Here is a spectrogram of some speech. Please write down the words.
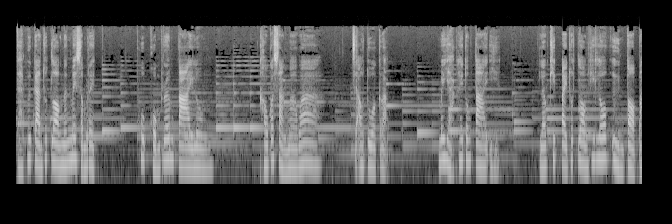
แต่เมื่อการทดลองนั้นไม่สำเร็จ พวกผมเริ่มตายลง เขาก็สั่งมาว่า จะเอาตัวกลับ ไม่อยากให้ต้องตายอีก แล้วคิดไปทดลองที่โลกอื่นต่อไป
